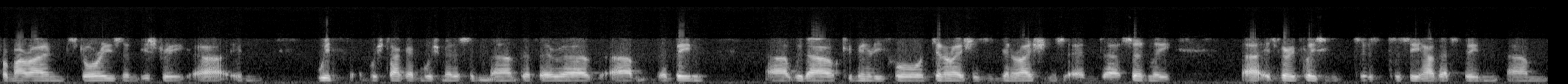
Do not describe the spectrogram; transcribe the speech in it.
from our own stories and history in with bush tucker and bush medicine uh, that there uh, um, have been uh, with our community for generations and generations, and certainly it's very pleasing to, to see how that's been um,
